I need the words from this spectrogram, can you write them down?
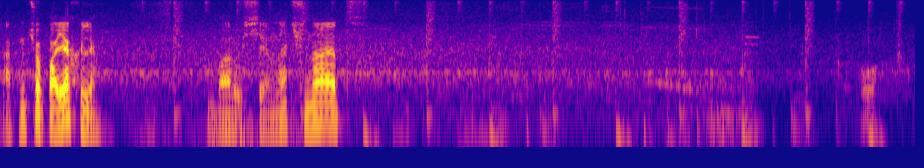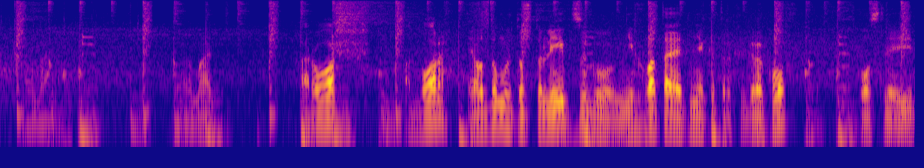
Так, ну что, поехали. Боруссия начинает. О, нормально. Нормально. Хорош. Подбор. Я вот думаю, то, что Лейпцигу не хватает некоторых игроков после,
